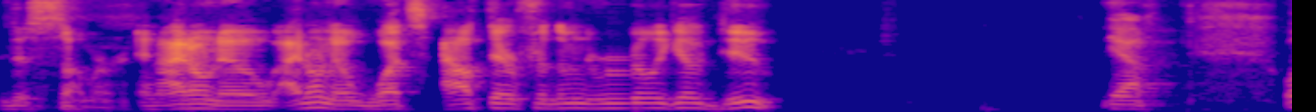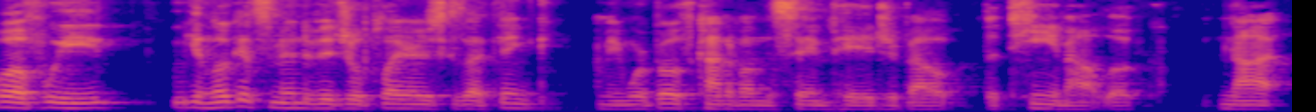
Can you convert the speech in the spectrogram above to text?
this summer, and I don't know. I don't know what's out there for them to really go do. Yeah. Well, if we we can look at some individual players because I think I mean we're both kind of on the same page about the team outlook not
